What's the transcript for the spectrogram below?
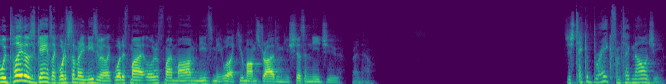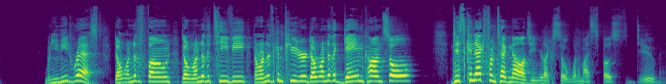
But we play those games like, what if somebody needs me? Like, what if my, what if my mom needs me? Well, like, your mom's driving you. She doesn't need you right now. Just take a break from technology. When you need rest, don't run to the phone, don't run to the TV, don't run to the computer, don't run to the game console. Disconnect from technology. You're like, so what am I supposed to do, man?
